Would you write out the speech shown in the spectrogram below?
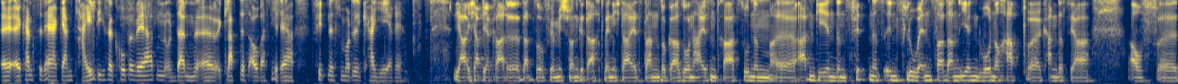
Äh, äh, kannst du da ja gern Teil dieser Gruppe werden und dann klappt das auch was mit der Fitnessmodel-Karriere. Ja, ich habe ja gerade dann so für mich schon gedacht, wenn ich da jetzt dann sogar so einen heißen Draht zu einem äh, angehenden Fitness-Influencer dann irgendwo noch habe, äh, kann das ja auf äh,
